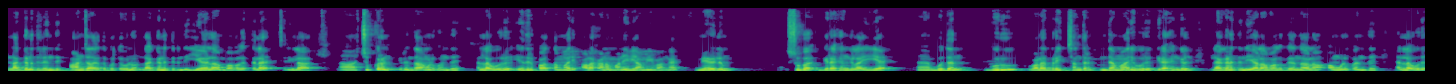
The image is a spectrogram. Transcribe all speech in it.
லக்னத்திலேருந்து ஆண் ஜாதகத்தை பொறுத்தவரைக்கும் லக்னத்திலேருந்து ஏழாம் பாவகத்தில் சரிங்களா? சுக்கரன் இருந்தால் அவங்களுக்கு வந்து நல்ல ஒரு எதிர்பார்த்த மாதிரி அழகான மனைவி அமைவாங்க. மேலும் சுப கிரகங்களாகிய புதன் குரு வளர்பிறை சந்திரன் இந்த மாதிரி ஒரு கிரகங்கள் லக்னத்திலிருந்து ஏழாம் பாகத்தில் இருந்தாலும் அவங்களுக்கு வந்து நல்ல ஒரு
